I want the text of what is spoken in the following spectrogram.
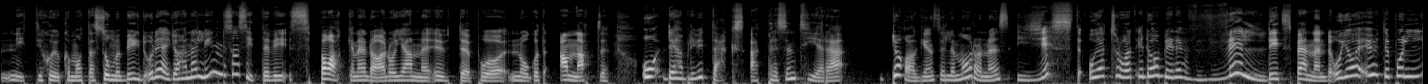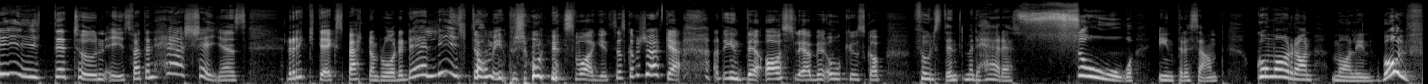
97,8 Sommerbygd och det är Johanna Lind som sitter vid spakarna idag och Janne är ute på något annat. Och det har blivit dags att presentera dagens eller morgonens gäst. Och jag tror att idag blir det väldigt spännande. Och jag är ute på lite tunn is för att den här tjejens riktiga expertområde, det är lite om min personliga svaghet så jag ska försöka att inte avslöja min okunskap fullständigt men det här är så intressant. God morgon Malin Wolf!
